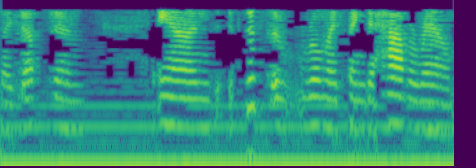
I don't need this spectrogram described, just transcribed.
digestion, and it's just a real nice thing to have around.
